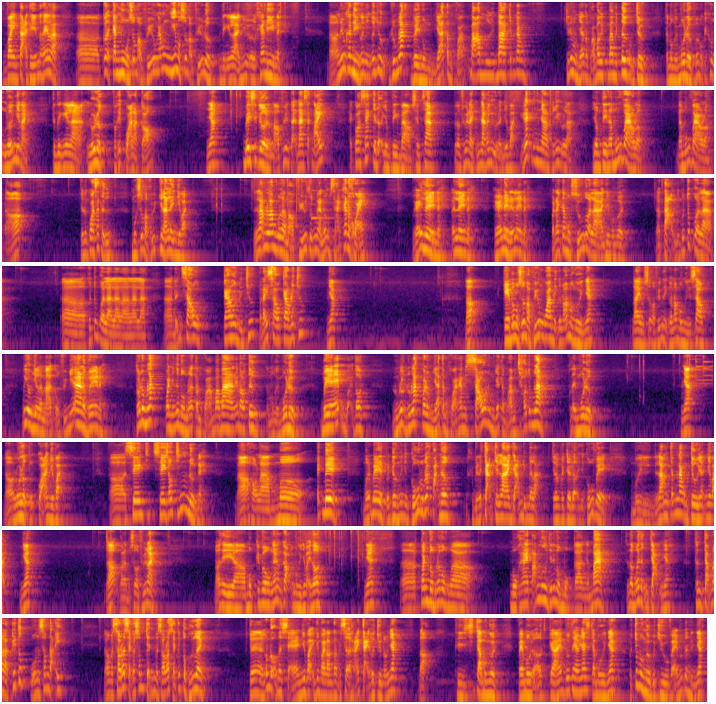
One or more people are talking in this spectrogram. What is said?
Và hiện tại thì chúng ta thấy là uh, có thể canh mua một số mã phiếu ngắm nghĩ một số mã phiếu được. Thì là như là khang điền này đó nếu khánh điền có những cái rung lắc về vùng giá tầm khoảng 33.5 chỉ đến vùng giá tầm khoảng 30, 34 cộng trừ thì mọi người mua được với một cái khối lượng lớn như này thì tự nhiên là nỗ lực và kết quả là có. Nha. BCG là mã phiếu hiện tại đang sát đáy. Hãy quan sát chờ đợi dòng tiền vào xem sao. Mã phiếu này cũng đang có dụ là như vậy. Ghét cũng đang có dụ là dòng tiền đang muốn vào rồi. Đang muốn vào rồi. Đó. Cho nên quan sát thử. Một số mã phiếu chưa đã lên như vậy. 55 cũng là mã phiếu thuộc ngành bất động sản khá là khỏe gãy nền này đã lên này gãy nền đã lên này. Và đang trong một sướng gọi là gì mọi người? Tạo những cấu trúc gọi là uh, cấu trúc gọi là là là là, là uh, đỉnh sau cao hơn đỉnh trước và đáy sau cao đáy trước nha. Đó kèm với một số mã phiếu hôm qua thì có nói mọi người nha. Đây một số mã phiếu thì có nói mọi người như sau. Ví dụ như là mã cổ phiếu như ARV này có rung lắc quanh những cái vùng đó tầm khoảng 33 đến 34 là mọi người mua được. BAF cũng vậy thôi rung lắc lắc qua đồng giá tầm khoảng 26 đồng giá tầm khoảng 26.5 có thể mua được. Nha. Đó nỗ lực vẫn quả như vậy. À, C C69 cũng được này. Đó hoặc là MSB MSB phải cần có những cú rung lắc mạnh hơn. Vì nó chạm trên line giảm điểm lại. Cho nên phải chờ đợi những cú về 15.5 trừ nhá, như vậy nhá. Đó gọi là một số phiếu này. Đó thì à, một cái vô ngắn gọn cho mọi người như vậy thôi nhá uh, quanh vùng nó vùng ờ, uh, 1280 cho đến vùng 1300 ờ, chúng ta mới thận trọng nha. Thận trọng đó là kết thúc của sóng đẩy. Đó, và sau đó sẽ có sóng chỉnh và sau đó sẽ tiếp tục hướng lên. Cho nên là góc độ nó sẽ như vậy như vậy làm ta phải sợ hãi chạy thôi trường đâu nhá đó. Thì xin chào mọi người. Và mọi người ở cái tiếp theo nhé xin chào mọi người nhá và chúc mọi người buổi chiều và với tình hình nha.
